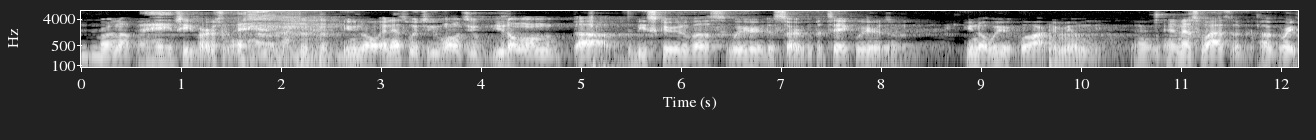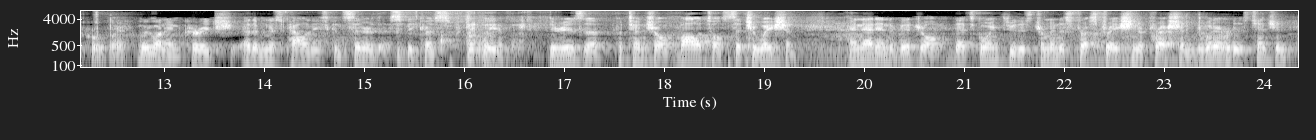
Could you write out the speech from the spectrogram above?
run up, hey, Chief Urson, you know, and that's what you want. You you don't want them uh, to be scared of us. We're here to serve and protect. We're here to, you know, we're here for our community. And, and that's why it's a, a great program. We want to encourage other municipalities to consider this because, particularly if there is a potential volatile situation, and that individual that's going through this tremendous frustration, depression, whatever it is, tension,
